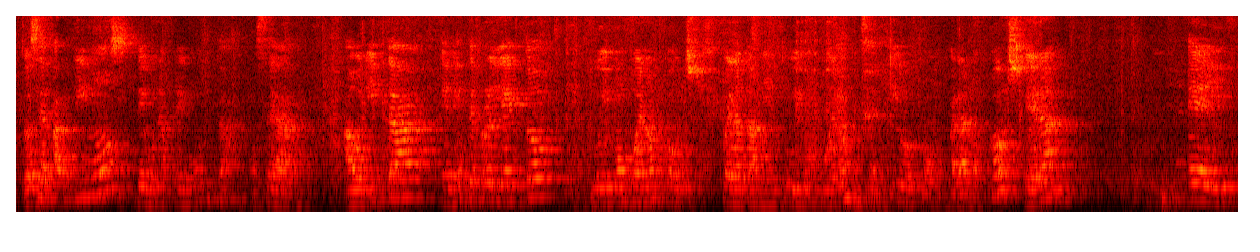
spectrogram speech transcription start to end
Entonces partimos de una pregunta, o sea, ahorita en este proyecto tuvimos buenos coaches, pero también tuvimos buenos incentivos para los coaches, que eran el,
